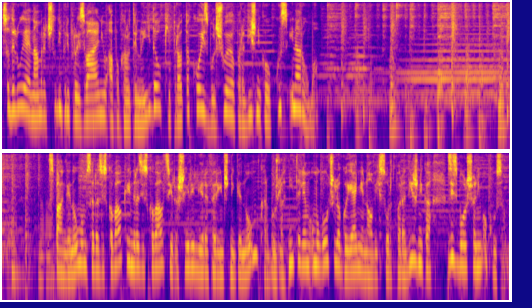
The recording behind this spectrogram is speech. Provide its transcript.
Sodeluje namreč tudi pri proizvajanju apokarotenoidov, ki prav tako izboljšujejo paradižnikov okus in aromo. Pangenomom so raziskovalke in raziskovalci razširili referenčni genom, kar bo žlahniteljem omogočilo gojenje novih sort paradižnika z izboljšanim okusom.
